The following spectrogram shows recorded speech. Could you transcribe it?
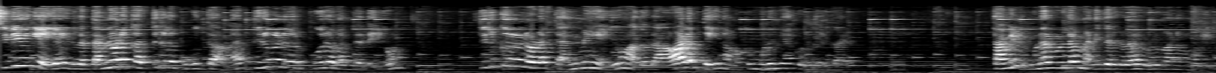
சிவயோகி ஐயா இதுல தன்னோட கருத்துக்களை புகுத்தாம திருவள்ளுவர் கூற வந்ததையும் திருக்குறளோட தன்மையையும் அதோட ஆழத்தையும் நமக்கு முழுமையா கொடுத்திருக்காரு. தமிழ் உணர்வுள்ள மனிதர்களால் உருவான மொழி.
